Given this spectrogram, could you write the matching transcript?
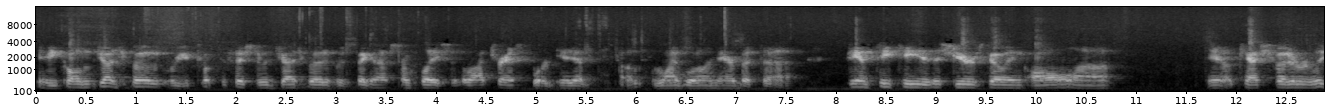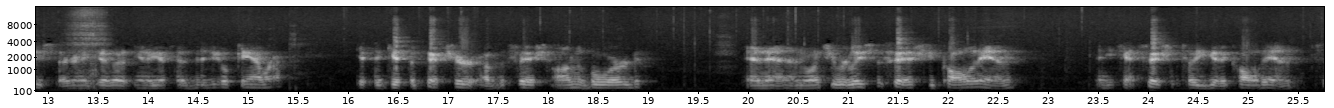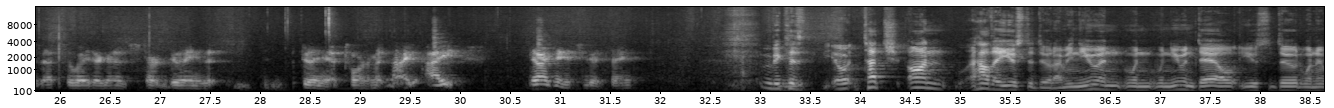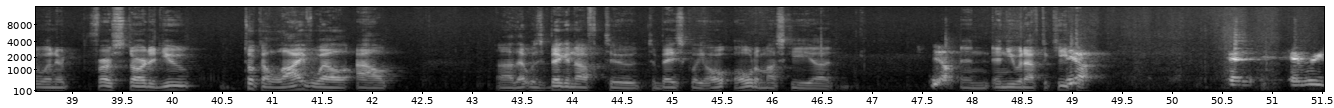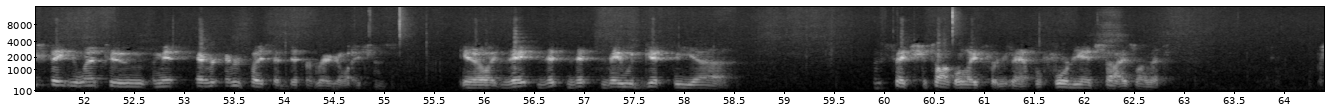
you, know, you called a judge boat, or you took the fish to a judge boat if it was big enough someplace. There's a lot of transport. You had a live well in there, but uh, PMTT this year is going all. Uh, you know, catch, photo, release. They're going to give it. You know, you have to have a digital camera. You have to get the picture of the fish on the board, and then once you release the fish, you call it in, and you can't fish until you get it called in. So that's the way they're going to start doing the doing that tournament. And I, I, you know, I think it's a good thing. because you know, touch on how they used to do it. I mean, you and when when you and Dale used to do it when it when it first started, you took a live well out uh, that was big enough to to basically hold, hold a muskie, uh, Yeah. and and you would have to keep Yeah. it. And every state you went to, I mean, every every place had different regulations. You know, like they they, they, they would get the uh, let's say Chautauqua Lake, for example, forty inch size limit.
